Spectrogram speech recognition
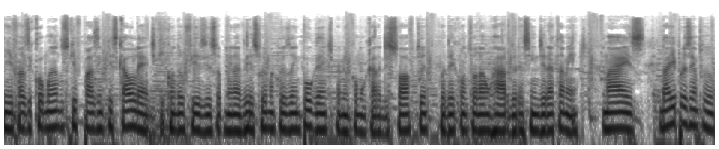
e fazer comandos que fazem piscar o LED, que quando eu fiz isso a primeira vez foi uma coisa empolgante para mim como um cara de software, poder controlar um hardware assim diretamente. Mas daí, por exemplo,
